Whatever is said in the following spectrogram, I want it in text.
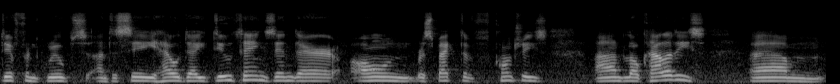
different groups and to see how they do things in their own respective countries and localities. Um,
